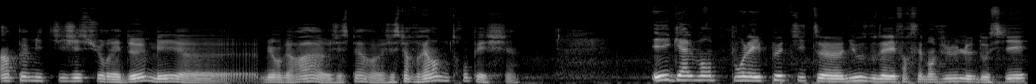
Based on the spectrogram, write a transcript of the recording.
un peu mitigé sur les deux, mais, euh, mais on verra, j'espère, j'espère vraiment me tromper. Également pour les petites euh, news, vous avez forcément vu le dossier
